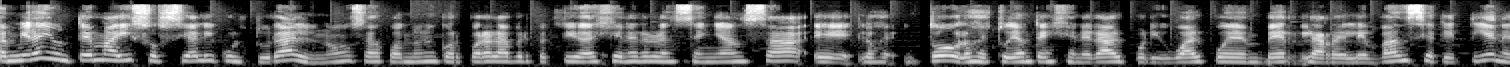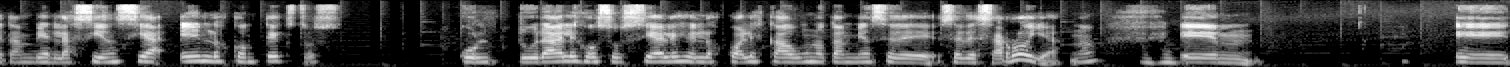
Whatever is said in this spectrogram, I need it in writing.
también hay un tema ahí social y cultural, ¿no? O sea, cuando uno incorpora la perspectiva de género en la enseñanza, eh, todos los estudiantes en general por igual pueden ver la relevancia que tiene también la ciencia en los contextos culturales o sociales en los cuales cada uno también se, desarrolla, ¿no? Em, eh,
